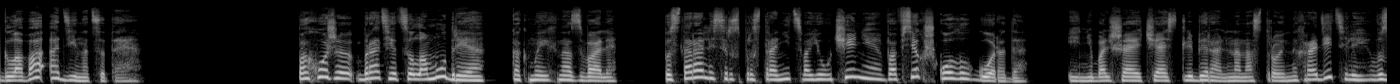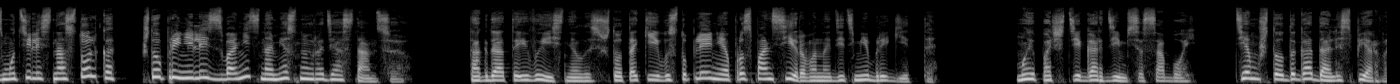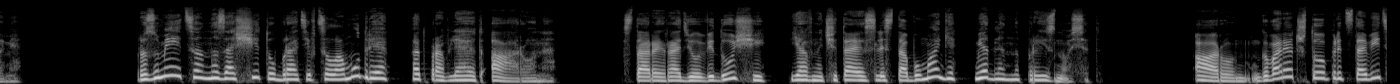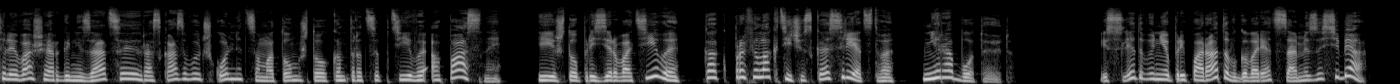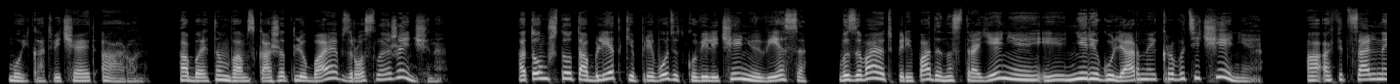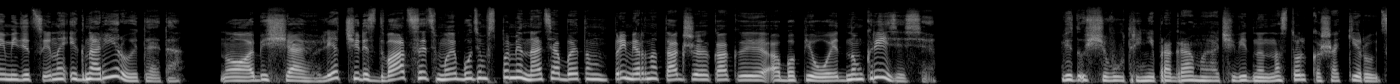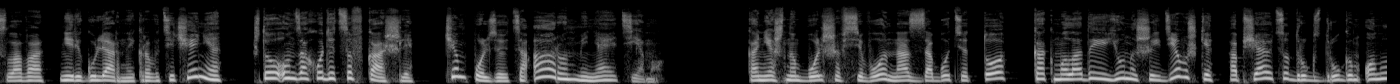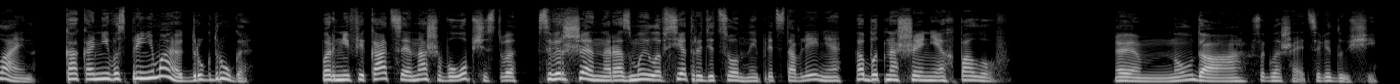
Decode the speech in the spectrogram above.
Глава одиннадцатая. Похоже, братья Целомудрия, как мы их назвали, постарались распространить свое учение во всех школах города, и небольшая часть либерально настроенных родителей возмутились настолько, что принялись звонить на местную радиостанцию. Тогда-то и выяснилось, что такие выступления проспонсированы детьми Бригитты. Мы почти гордимся собой, тем, что догадались первыми. Разумеется, на защиту братьев Целомудрия отправляют Аарона. Старый радиоведущий, явно читая с листа бумаги, медленно произносит. «Аарон, говорят, что представители вашей организации рассказывают школьницам о том, что контрацептивы опасны и что презервативы, как профилактическое средство, не работают». «Исследования препаратов говорят сами за себя», — бойко отвечает Аарон. Об этом вам скажет любая взрослая женщина. О том, что таблетки приводят к увеличению веса, вызывают перепады настроения и нерегулярные кровотечения. А официальная медицина игнорирует это. Но, обещаю, лет через 20 мы будем вспоминать об этом примерно так же, как и об опиоидном кризисе. Ведущего утренней программы, очевидно, настолько шокируют слова «нерегулярные кровотечения», что он заходится в кашле, чем пользуется Аарон, меняя тему. Конечно, больше всего нас заботит то, как молодые юноши и девушки общаются друг с другом онлайн, как они воспринимают друг друга. Парнификация нашего общества совершенно размыла все традиционные представления об отношениях полов. «Эм, ну да», — соглашается ведущий.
